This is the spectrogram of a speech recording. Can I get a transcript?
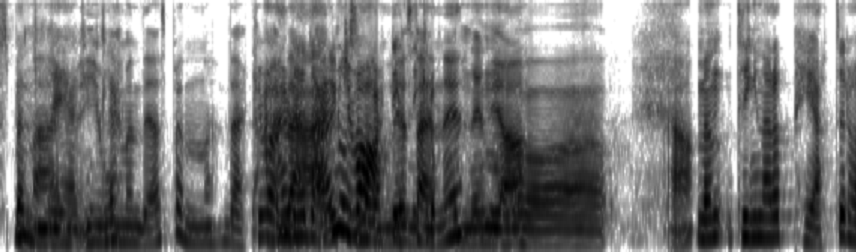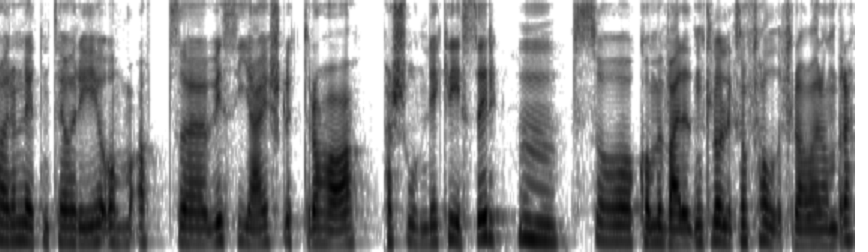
spennende, Nei, egentlig. Jo, men det er spennende. Det er ikke, det er, det, det er, ikke vanlige steiner. Din, ja. og, ja. Men tingen er at Peter har en liten teori om at uh, hvis jeg slutter å ha personlige kriser, mm. så kommer verden til å liksom falle fra hverandre.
